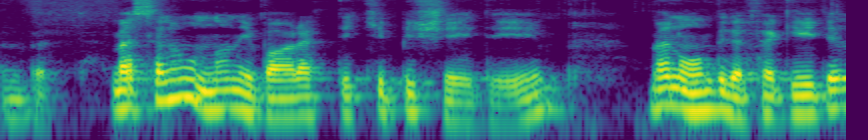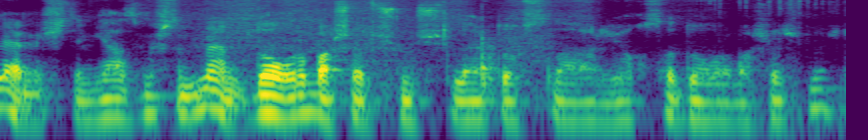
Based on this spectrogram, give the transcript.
əlbəttə. Məsələ ondan ibarətdir ki, bir şey deyim. Mən onu bir dəfə qeyd eləmişdim, yazmışdım. Mən doğru başa düşmüşdülər dostlar, yoxsa doğru başa düşmüş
